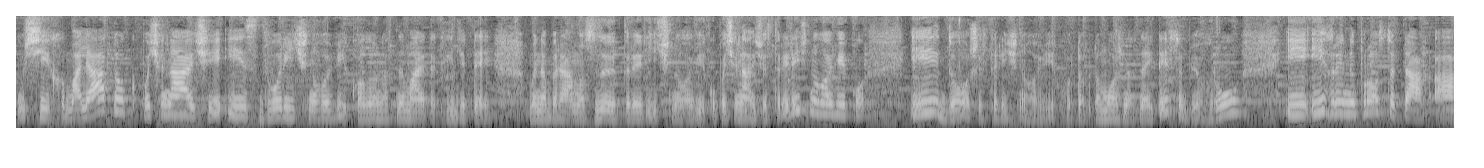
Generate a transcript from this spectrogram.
усіх маляток, починаючи із дворічного віку, але у нас немає таких дітей. Ми набираємо з трирічного віку, починаючи з трирічного віку і до шестирічного віку. Тобто можна знайти собі гру. І ігри не просто так, а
